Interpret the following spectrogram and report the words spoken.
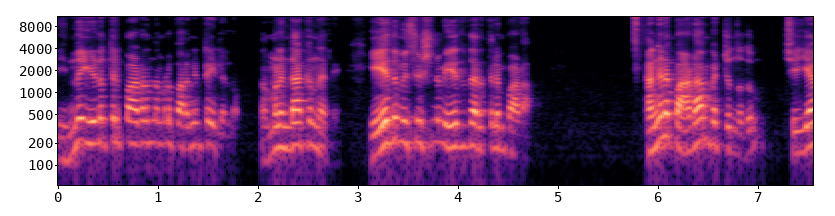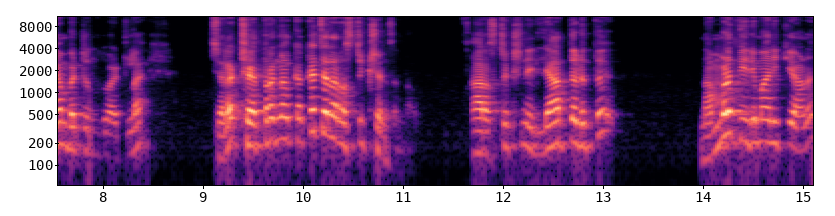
ഇന്ന് ഈണത്തിൽ പാടണം നമ്മൾ പറഞ്ഞിട്ടേ ഇല്ലല്ലോ. നമ്മൾ ഉണ്ടാക്കുന്നതല്ലേ. ഏത് മ്യൂസിഷ്യനും ഏത് തരത്തിലും പാടാം. അങ്ങനെ പാടാൻ പറ്റുന്നതും ചെയ്യാൻ പറ്റുന്നതുമായിട്ടുള്ള ചില ക്ഷേത്രങ്ങൾക്കൊക്കെ ചില റെസ്ട്രിക്ഷൻസ് ഉണ്ടാവും. ആ റെസ്ട്രിക്ഷൻ ഇല്ലാത്തടത്ത് നമ്മൾ തീരുമാനിക്കുകയാണ്.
